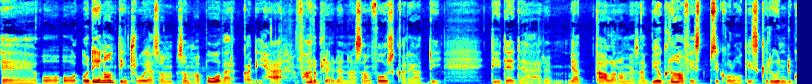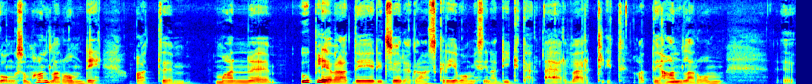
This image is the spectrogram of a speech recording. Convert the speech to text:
Eh, och, och, och, det är någonting tror jag som, som har påverkat de här farbröderna som forskare att de, de det där, jag talar om en sån biografisk psykologisk rundgång som handlar om det att eh, man eh, upplever att det Edith Södergran skrev om i sina dikter är verkligt. Att det handlar om eh,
